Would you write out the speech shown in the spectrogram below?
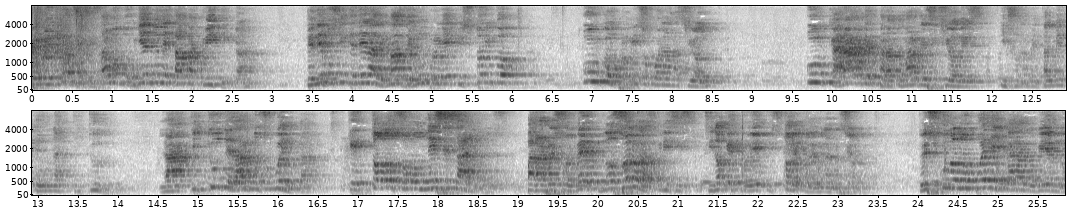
Pero entonces estamos moviendo una etapa crítica. Tenemos que tener, además de un proyecto histórico, un compromiso con la nación, un carácter para tomar decisiones y fundamentalmente una actitud. La actitud de darnos cuenta que todos somos necesarios para resolver no solo las crisis, sino que el proyecto histórico de una nación. Entonces uno no puede llegar al gobierno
